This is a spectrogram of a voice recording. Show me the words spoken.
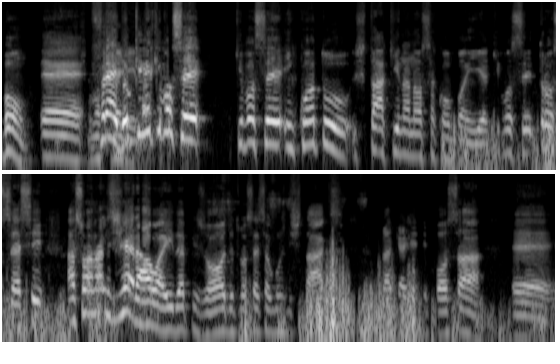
Bom, é, Fred, eu queria que você que você, enquanto está aqui na nossa companhia, que você trouxesse a sua análise geral aí do episódio, trouxesse alguns destaques para que a gente possa é,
